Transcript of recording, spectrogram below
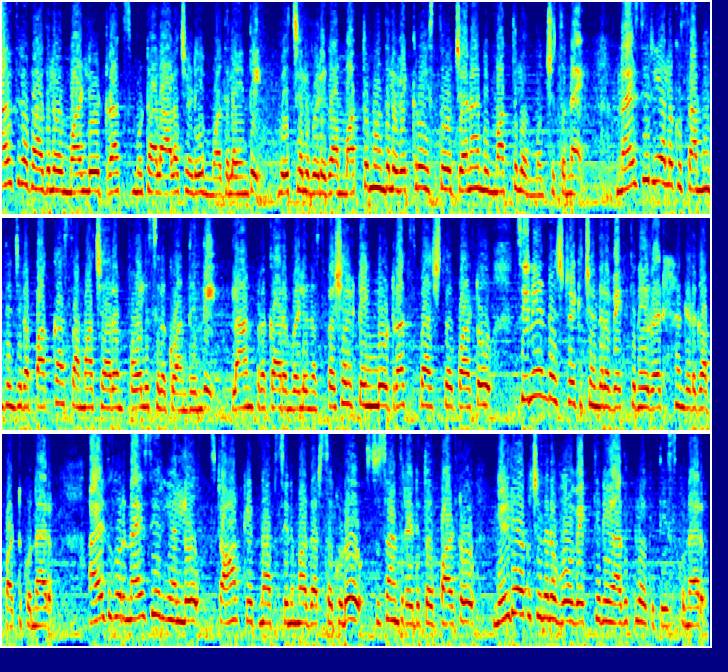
హైదరాబాద్లో మళ్ళీ డ్రగ్స్ ముఠాల అలచడి మొదలైంది. విచ్చలవిడిగా మత్తు మందులు విక్రయిస్తూ జనాన్ని మత్తులో ముంచుతున్నాయి. నైజీరియాలకు సంబంధించిన పక్కా సమాచారం పోలీసులకు అందింది. ప్లాన్ ప్రకారం వెళ్ళిన స్పెషల్ టీంలు డ్రగ్స్ బ్యాచ్తో పాటు సినీ ఇండస్ట్రీకి చెందిన వ్యక్తిని రెడ్ హ్యాండెడ్గా పట్టుకున్నారు. ఐదుగురు నైజీరియన్లు స్టార్ కిడ్నాప్ సినిమా దర్శకుడు సుశాంత్ రెడ్డితో పాటు మీడియాకు చెందిన ఓ వ్యక్తిని అదుపులోకి తీసుకున్నారు.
